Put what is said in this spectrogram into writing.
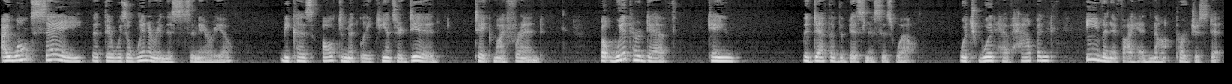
I won't say that there was a winner in this scenario, because ultimately cancer did take my friend. But with her death came the death of the business as well, which would have happened even if I had not purchased it.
